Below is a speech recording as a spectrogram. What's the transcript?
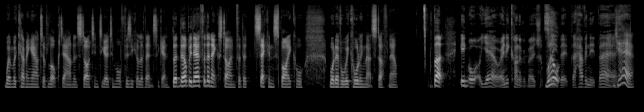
when we're coming out of lockdown and starting to go to more physical events again. But they'll be there for the next time for the second spike or whatever we're calling that stuff now. But in Or yeah, or any kind of emergency. Well- that they're having it there. Yeah,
